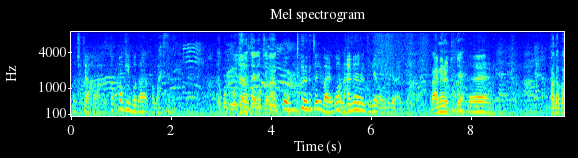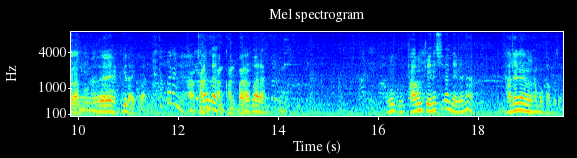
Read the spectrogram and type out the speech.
솔직히 아까 그 떡볶이보다 더 맛있을 것 같아요. 떡볶이 5천 원짜리 있지만 떡볶이 말고 라면을 두 개 먹는 게 나을 것 같아요. 라면을 두 개. 네, 바닷바람 보면서. 네 그게 나을 것 같아요. 바닷바람이 아, 강, 강, 강바람. 강바람. 오늘 그럼 다음 주에는 시간 되면은 4대강을 한번 가보자고.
